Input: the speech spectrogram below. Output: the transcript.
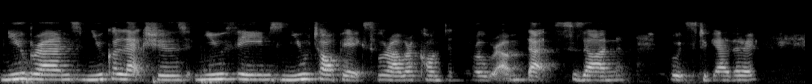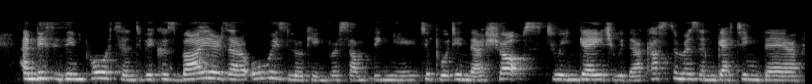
new brands, new collections, new themes, new topics for our content program that Suzanne puts together. And this is important because buyers are always looking for something new to put in their shops, to engage with their customers and getting there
